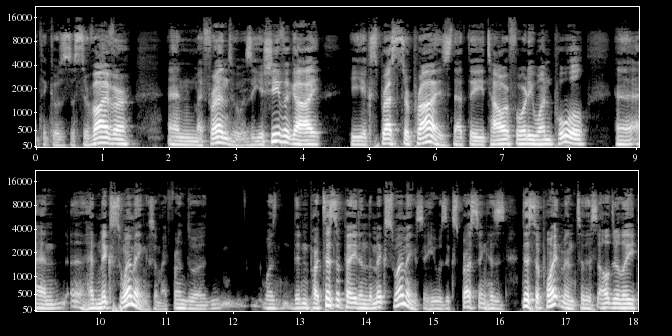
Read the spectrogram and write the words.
I think it was a survivor. And my friend, who was a yeshiva guy, he expressed surprise that the Tower 41 pool uh, and uh, had mixed swimming. So my friend uh, was didn't participate in the mixed swimming. So he was expressing his disappointment to this elderly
